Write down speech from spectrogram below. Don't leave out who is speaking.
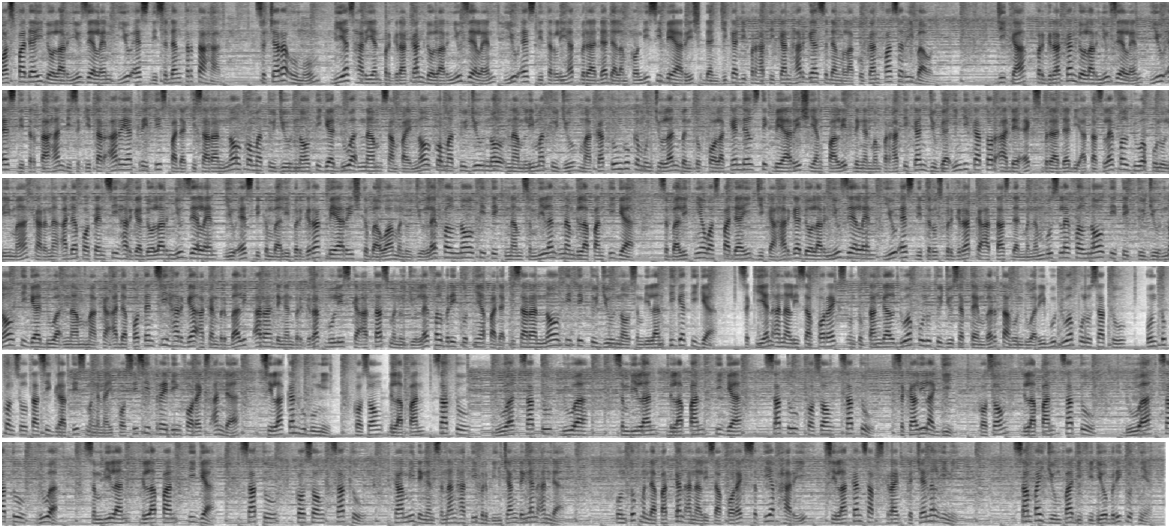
Speaker 1: Waspadai dolar New Zealand USD sedang tertahan. Secara umum, bias harian pergerakan dolar New Zealand USD terlihat berada dalam kondisi bearish dan jika diperhatikan harga sedang melakukan fase rebound. Jika pergerakan dolar New Zealand (USD) tertahan di sekitar area kritis pada kisaran 0,70326 sampai 0,70657, maka tunggu kemunculan bentuk pola candlestick bearish yang valid dengan memperhatikan juga indikator ADX berada di atas level 25 karena ada potensi harga dolar New Zealand (USD) kembali bergerak bearish ke bawah menuju level 0.69683 Sebaliknya waspadai jika harga dolar New Zealand USD terus bergerak ke atas dan menembus level 0.70326 maka ada potensi harga akan berbalik arah dengan bergerak bullish ke atas menuju level berikutnya pada kisaran 0.70933. Sekian analisa forex untuk tanggal 27 September tahun 2021. Untuk konsultasi gratis mengenai posisi trading forex Anda, silakan hubungi 081 212 983 101. Sekali lagi, 081 212 983 101. Kami dengan senang hati berbincang dengan Anda. Untuk mendapatkan analisa forex setiap hari, silakan subscribe ke channel ini. Sampai jumpa di video berikutnya.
